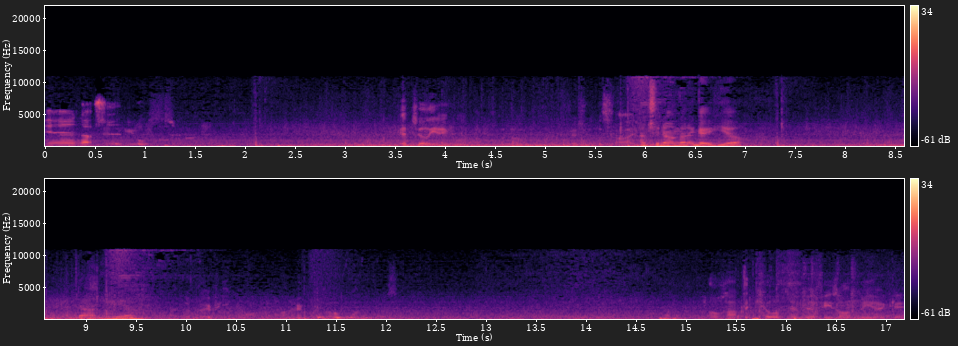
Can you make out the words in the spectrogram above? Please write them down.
and that's it. heels. Get jelly angle. Fish on the side. Actually, no, I'm gonna go here. Down here. I got no people on, on over got one person. I'll have to kill him if he's on me, okay?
